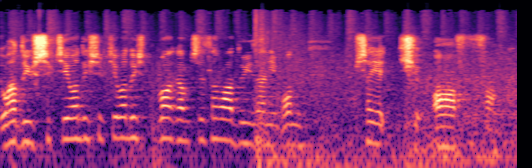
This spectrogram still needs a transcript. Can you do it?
Ładuj szybciej, ładuj szybciej, ładuj błagam cię, załaduj zanim on przeje się... O, fuck.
